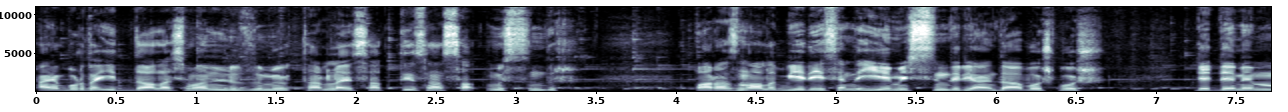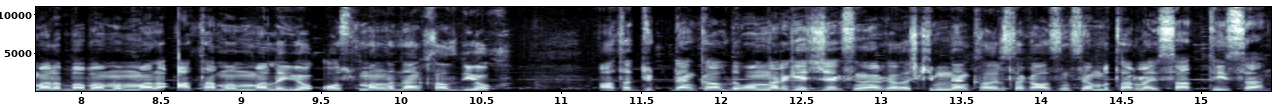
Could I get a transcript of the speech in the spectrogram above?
Hani burada iddialaşmanın lüzumu yok. Tarlayı sattıysan satmışsındır. Parasını alıp yediysen de yemişsindir yani daha boş boş. Dedemin malı, babamın malı, atamın malı yok. Osmanlı'dan kaldı yok. Atatürk'ten kaldı. Onları geçeceksin arkadaş. Kimden kalırsa kalsın. Sen bu tarlayı sattıysan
